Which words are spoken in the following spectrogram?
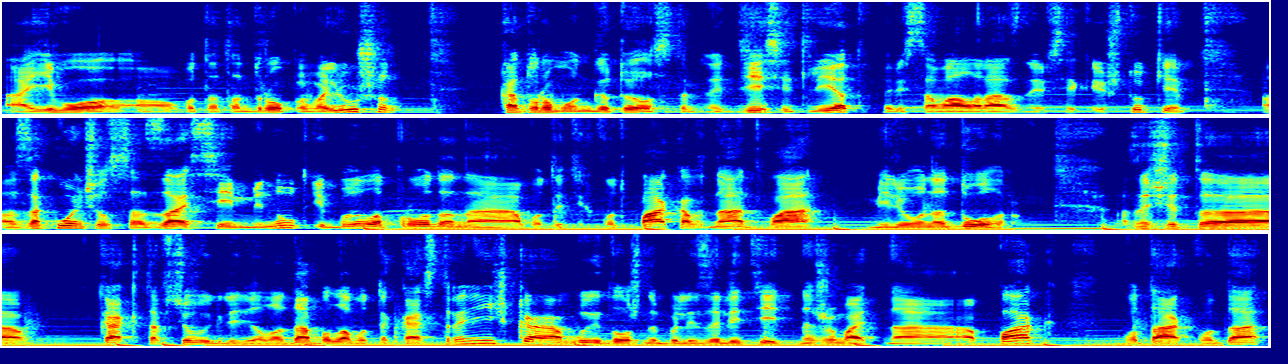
А его а, вот этот дроп Evolution к которому он готовился там, 10 лет, рисовал разные всякие штуки, а, закончился за 7 минут и было продано вот этих вот паков на 2 миллиона долларов. Значит, как это все выглядело, да, была вот такая страничка, вы должны были залететь, нажимать на пак, вот так вот, да,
